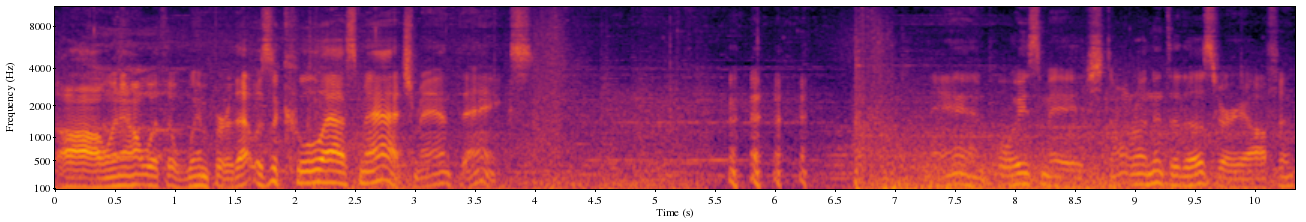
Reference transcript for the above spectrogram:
Oh, went out with a whimper. That was a cool ass match, man. Thanks. poise mage. Don't run into those very often.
